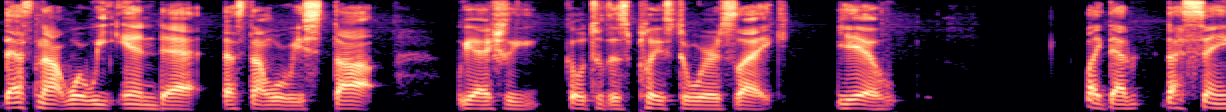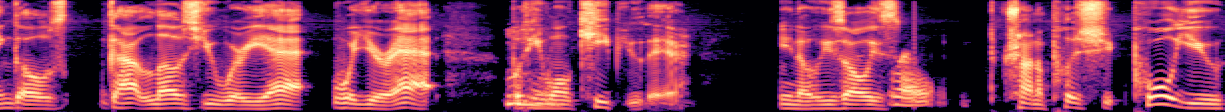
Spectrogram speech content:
that's not where we end at. That's not where we stop we actually go to this place to where it's like, yeah, like that that saying goes, God loves you where you at, where you're at, but mm-hmm. He won't keep you there. You know, He's always right. trying to push you, pull you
